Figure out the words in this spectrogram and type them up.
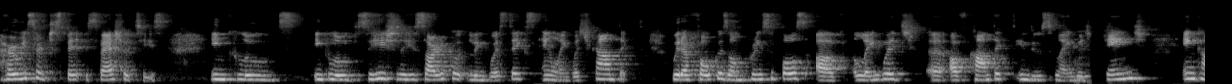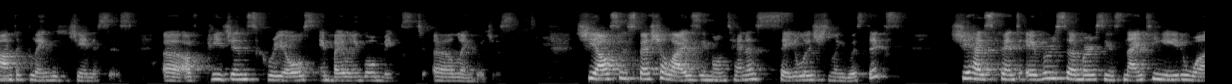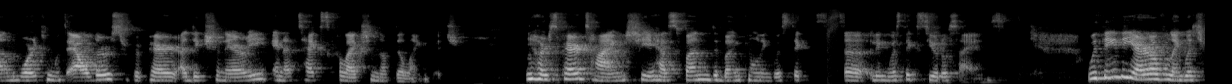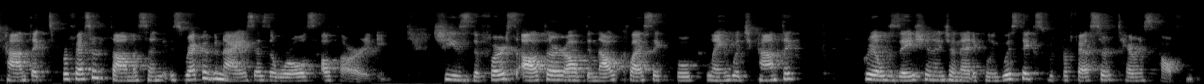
Her research spe specialties includes, includes historical linguistics and language contact, with a focus on principles of language, uh, of contact-induced language change and contact language genesis uh, of pidgins, creoles, and bilingual mixed uh, languages. She also specializes in Montana Salish linguistics she has spent every summer since 1981 working with elders to prepare a dictionary and a text collection of the language. In her spare time, she has fun debunking linguistics, uh, linguistic pseudoscience. Within the area of language contact, Professor Thomason is recognized as the world's authority. She is the first author of the now classic book, Language Contact, Creolization and Genetic Linguistics with Professor Terence Kaufman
